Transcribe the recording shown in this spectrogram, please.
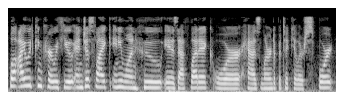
Well, I would concur with you. And just like anyone who is athletic or has learned a particular sport,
